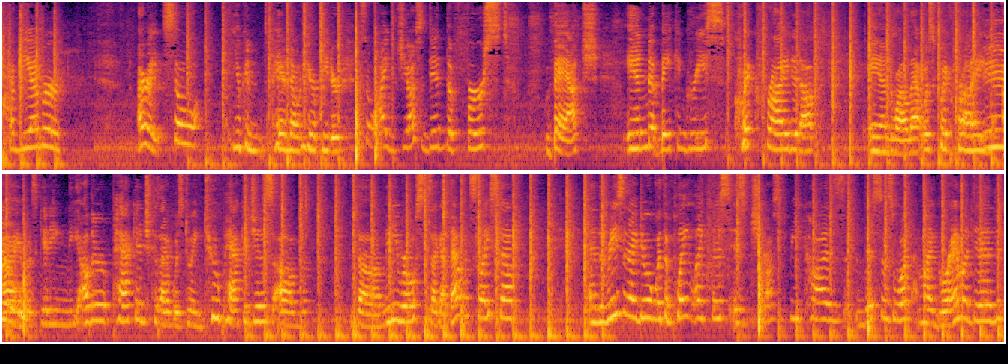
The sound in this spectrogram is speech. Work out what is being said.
Have you ever? All right, so you can pan down here, Peter. So I just did the first batch in bacon grease, quick fried it up. And while that was quick frying, I was getting the other package because I was doing two packages of the mini roasts. I got that one sliced up. And the reason I do it with a plate like this is just because this is what my grandma did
